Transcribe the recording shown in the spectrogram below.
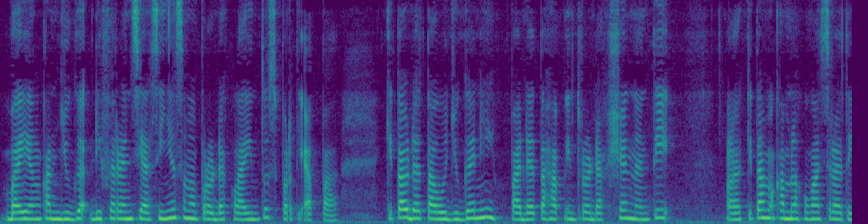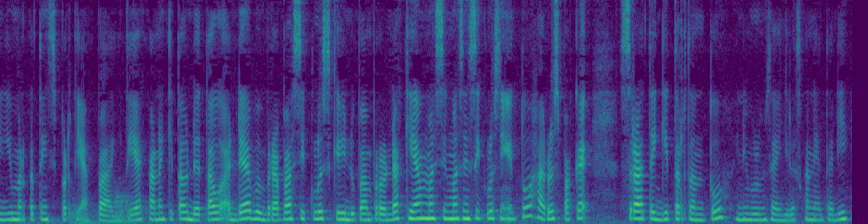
bayangkan juga diferensiasinya sama produk lain tuh seperti apa. Kita udah tahu juga nih pada tahap introduction nanti kita akan melakukan strategi marketing seperti apa gitu ya karena kita udah tahu ada beberapa siklus kehidupan produk yang masing-masing siklusnya itu harus pakai strategi tertentu ini belum saya jelaskan ya tadi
